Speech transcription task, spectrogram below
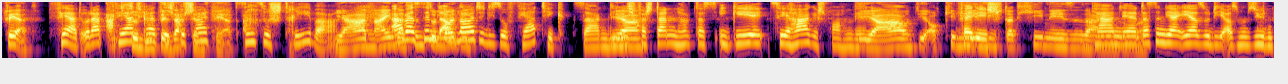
Pferd. Pferd oder Pferd Absolut, hört sich Bescheid. Pferd? Sind so Streber. Ja, nein, das Aber es sind sind so auch Leute- die so fertig sagen, die Ja. nicht verstanden haben, dass IGCH gesprochen wird. Ja, und die auch Chinesen Fertig. statt Chinesen sagen. Ja, nee, das sind ja eher so die aus dem Süden.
